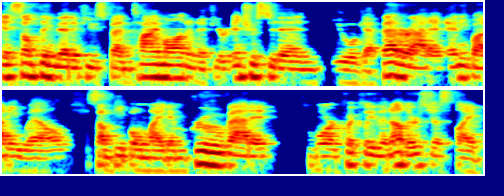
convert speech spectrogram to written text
it's something that if you spend time on and if you're interested in, you will get better at it. Anybody will. Some people might improve at it more quickly than others, just like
